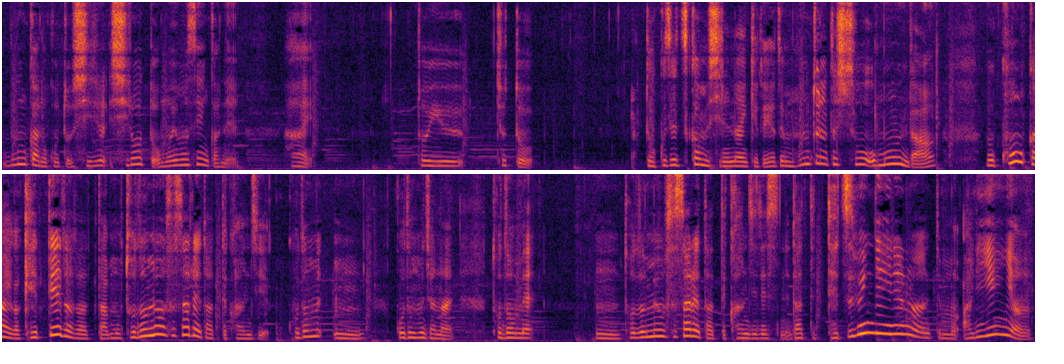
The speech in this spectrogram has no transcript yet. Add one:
文化のことを知ろうと思いませんかね。はい。というちょっと毒舌かもしれないけどいやでも本当に私そう思うんだ。もう今回が決定打だった。もうとどめを刺されたって感じ。子供うん。子供じゃない。とどめ。うん。とどめを刺されたって感じですね。だって鉄瓶で入れるなんてもうありえんやん。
